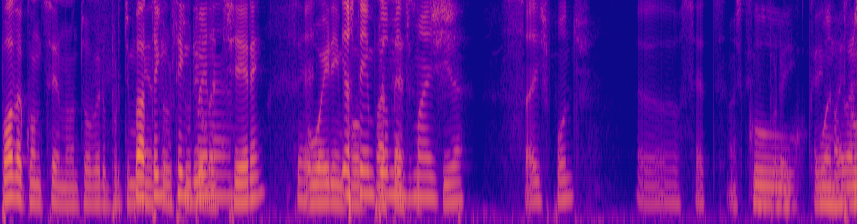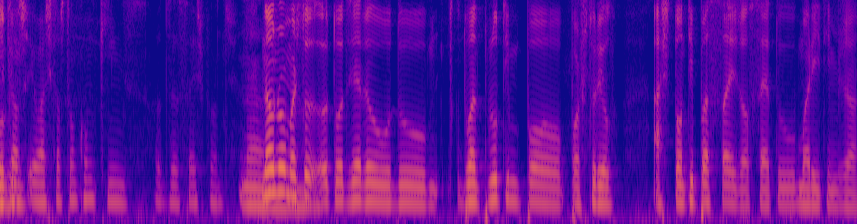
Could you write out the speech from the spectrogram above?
Pode acontecer, mas não estou a ver o Portimonense tenho- ou o tenho Estoril pena- a descerem Sim. ou a irem Eles para, têm para pelo menos acesso de mais descida. 6 pontos uh, ou 7. Acho que com sim, por aí. o- com o. Eu acho, que eles, eu acho que eles estão com 15 ou 16 pontos. Não, não, mas estou a dizer o do, do ano penúltimo para o, para o Estoril. Acho que estão tipo a 6 ou 7 o Marítimo já.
